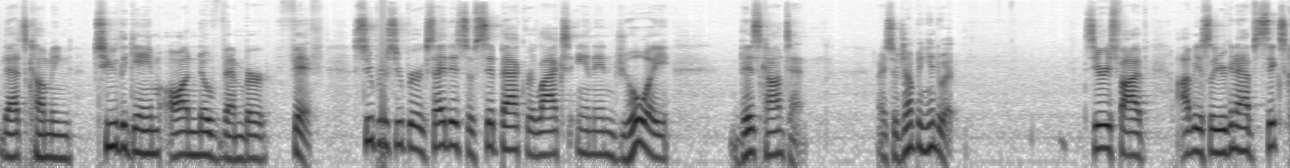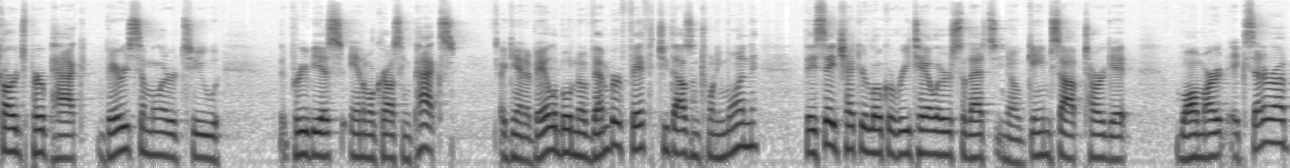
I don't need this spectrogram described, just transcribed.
that's coming to the game on November 5th. Super, super excited, so sit back, relax, and enjoy this content. All right, so jumping into it. Series 5, obviously, you're going to have six cards per pack, very similar to the previous Animal Crossing packs. Again, available November 5th, 2021. They say check your local retailers, so that's, you know, GameStop, Target, Walmart, etc.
